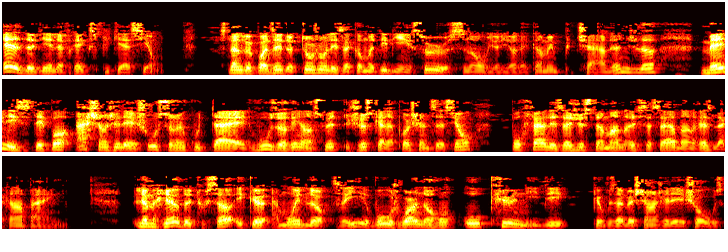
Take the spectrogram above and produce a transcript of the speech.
elle devient la vraie explication. Cela ne veut pas dire de toujours les accommoder, bien sûr, sinon il y aurait quand même plus de challenge. Mais n'hésitez pas à changer les choses sur un coup de tête. Vous aurez ensuite, jusqu'à la prochaine session, pour faire les ajustements nécessaires dans le reste de la campagne. Le meilleur de tout ça est que, à moins de leur dire, vos joueurs n'auront aucune idée que vous avez changé les choses.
